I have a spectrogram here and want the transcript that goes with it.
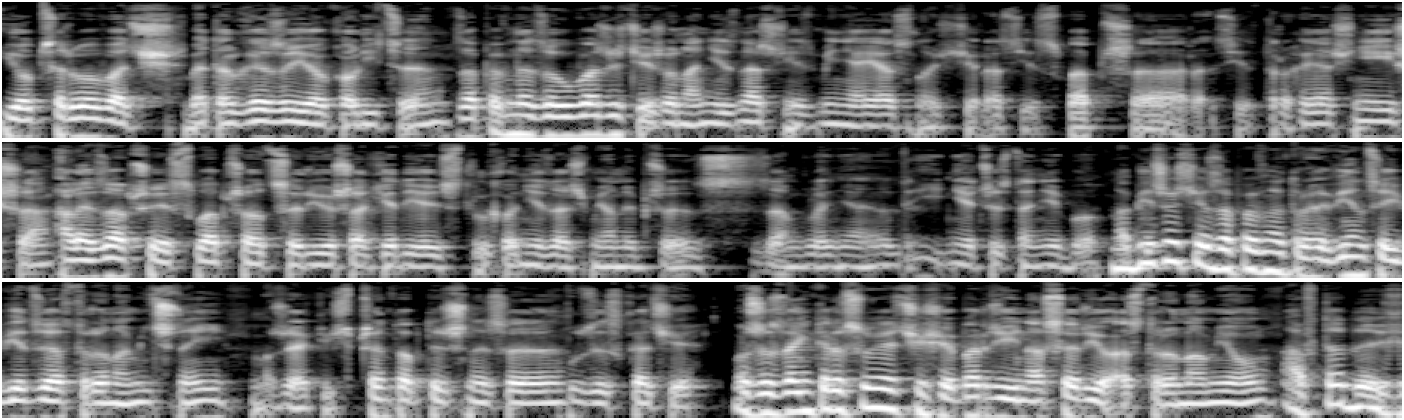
i obserwować Betelgeuse i okolice, zapewne zauważycie, że ona nieznacznie zmienia jasność. Raz jest słabsza, raz jest trochę jaśniejsza, ale zawsze jest słabsza od Syriusza, kiedy jest tylko niezaćmiony przez zamglenia i nieczyste niebo. Nabierzecie zapewne trochę więcej wiedzy astronomicznej, może jakiś sprzęt optyczny sobie uzyskacie, może zainteresujecie się bardziej na serio astronomią, a wtedy,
